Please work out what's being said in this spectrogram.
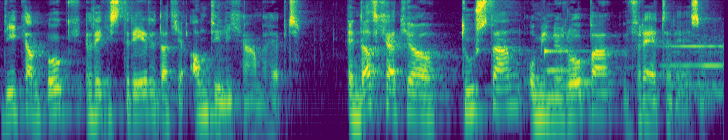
die kan ook registreren dat je antilichamen hebt. En dat gaat jou toestaan om in Europa vrij te reizen.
